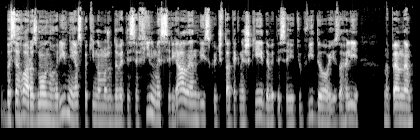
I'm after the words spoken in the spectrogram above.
досягла розмовного рівня. Я спокійно можу дивитися фільми, серіали англійською, читати книжки, дивитися YouTube відео і взагалі, напевне,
